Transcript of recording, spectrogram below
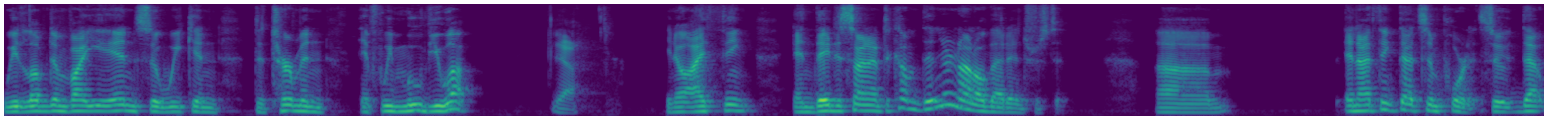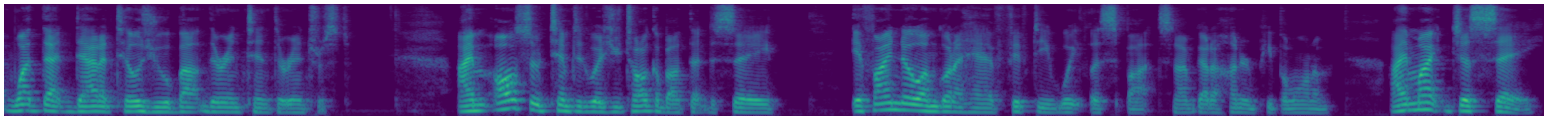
we'd love to invite you in so we can determine if we move you up Yeah. You know, I think, and they decide not to come, then they're not all that interested. Um, and I think that's important. So that what that data tells you about their intent, their interest. I'm also tempted as you talk about that to say, if I know I'm going to have 50 waitlist spots and I've got 100 people on them, I might just say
